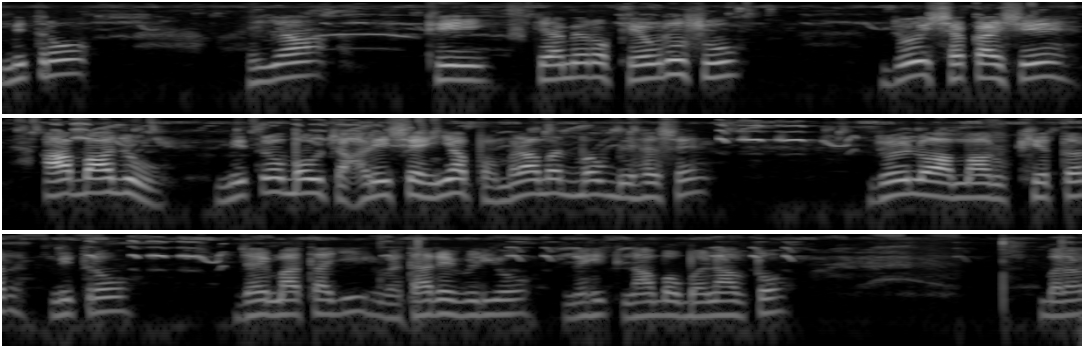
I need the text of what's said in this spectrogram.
મિત્રો, અહીંયાથી કેમેરો ફેવરું છું. જોઈ શકાય છે. આ બાજુ મિત્રો બહુ ઝાડી છે. અહીંયા ભમરામાં બહુ બેસે જોઈ લો અમારું ખેતર. મિત્રો, જય માતાજી. વધારે વીડિયો નહીં લાંબો બનાવતો. બરાબર?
